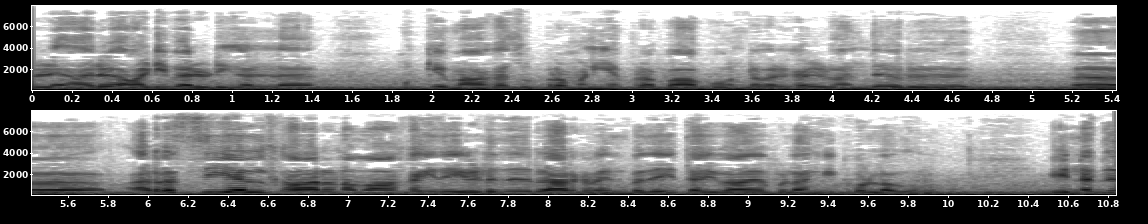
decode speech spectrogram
அரு- அரு- அடிவருடிகள் முக்கியமாக சுப்பிரமணிய பிரபா போன்றவர்கள் வந்து ஒரு அரசியல் காரணமாக இதை எழுதுகிறார்கள் என்பதை தெளிவாக விளங்கிக் கொள்ளவும் எனது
